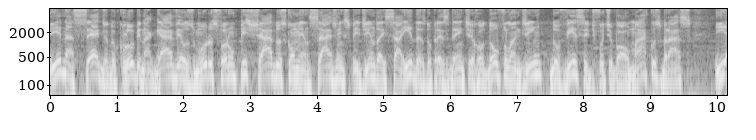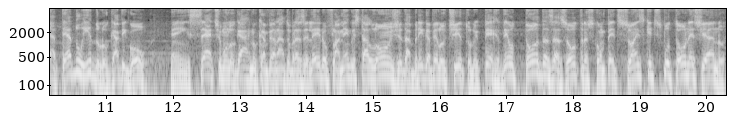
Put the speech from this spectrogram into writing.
E na sede do clube, na Gávea, os muros foram pichados com mensagens pedindo as saídas do presidente Rodolfo Landim, do vice de futebol Marcos Braz e até do ídolo Gabigol. Em sétimo lugar no Campeonato Brasileiro, o Flamengo está longe da briga pelo título e perdeu todas as outras competições que disputou neste ano.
